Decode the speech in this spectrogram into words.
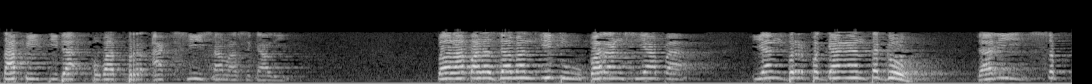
tapi tidak buat beraksi sama sekali. Pada pada zaman itu barang siapa yang berpegangan teguh dari 10%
